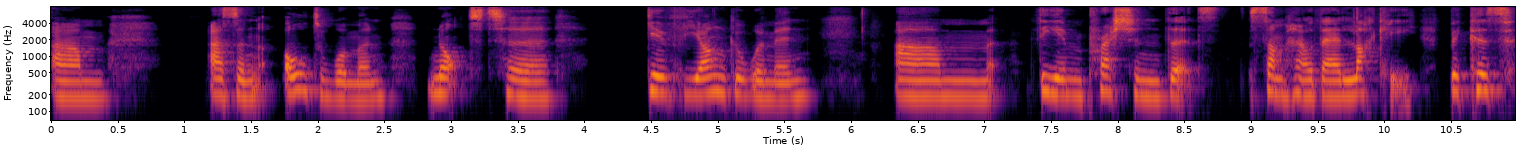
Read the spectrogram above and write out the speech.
um, as an older woman not to give younger women um, the impression that somehow they're lucky because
